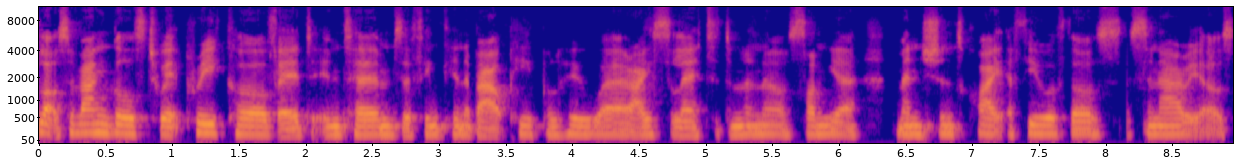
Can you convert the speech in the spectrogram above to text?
lots of angles to it pre-COVID in terms of thinking about people who were isolated. And I know Sonia mentioned quite a few of those scenarios,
